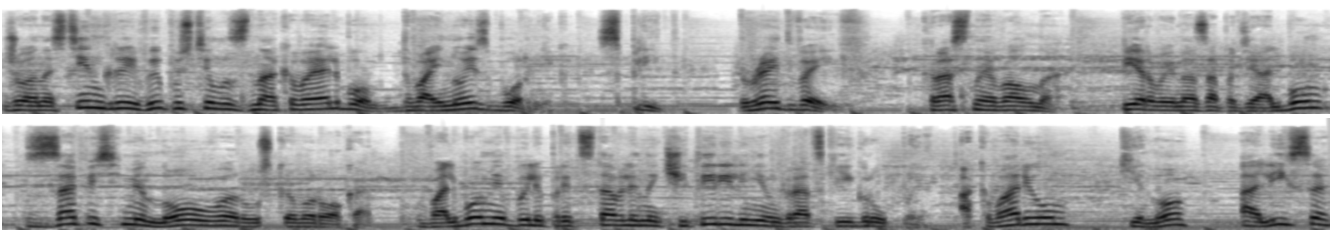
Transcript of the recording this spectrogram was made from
Джоанна Стингрей выпустила знаковый альбом, двойной сборник «Сплит» «Red Wave» «Красная волна», первый на Западе альбом с записями нового русского рока. В альбоме были представлены четыре ленинградские группы «Аквариум», «Кино», «Алиса»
